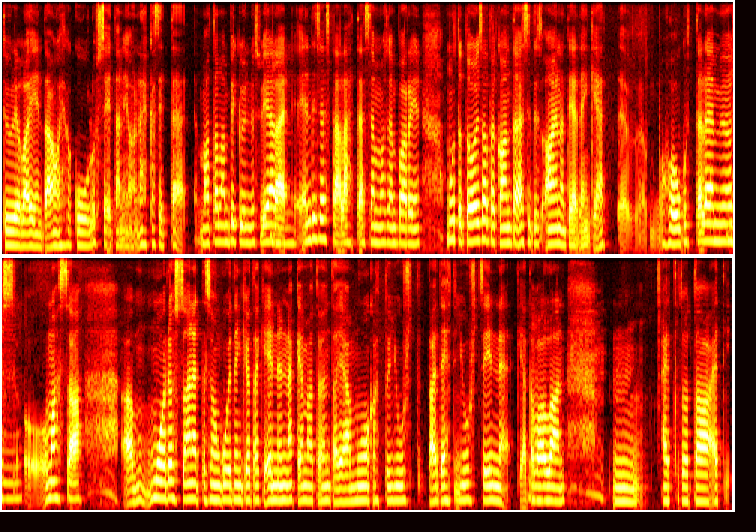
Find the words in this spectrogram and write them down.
tyylilajin tai on ehkä kuullut siitä, niin on ehkä sitten matalampi kynnys vielä mm. entisestään lähteä semmoisen pariin. Mutta toisaalta kantaesitys aina tietenkin, että houkuttelee myös mm. omassa muodossaan, että se on kuitenkin jotakin ennennäkemätöntä ja muokattu just, tai tehty just sinne. Ja mm. tavallaan, mm, että tota, et,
